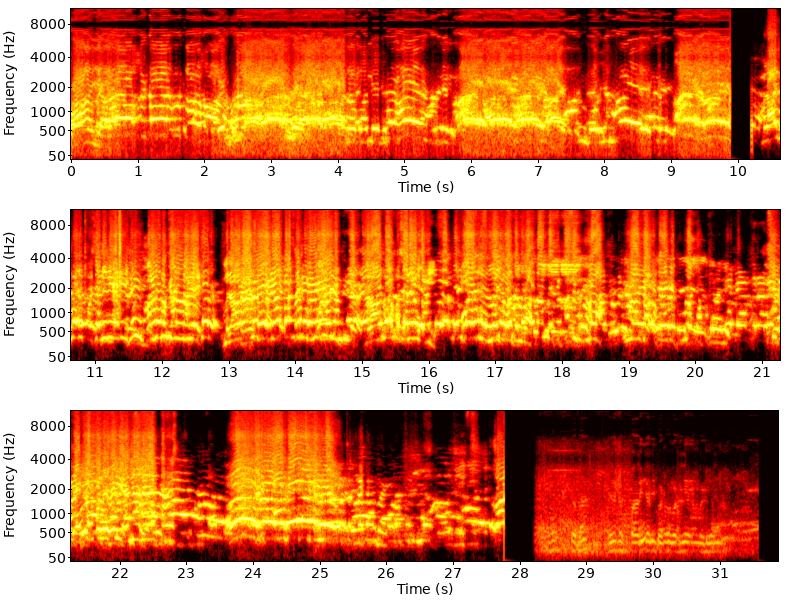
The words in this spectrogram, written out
ਹਾਂ ਯਾਰ ਮੁਲਾਜ਼ਮਾਂ ਨੂੰ ਪਛਾਣ ਨਹੀਂ ਹੈਗੀ। ਨਹੀਂ ਮੁਲਾਜ਼ਮਾਂ ਨੂੰ ਸਰ ਮੁਲਾਜ਼ਮਾਂ ਨੂੰ ਇਹ ਬੰਦ ਕਰਨੀ ਜਾਂਦੀ ਹੈ ਮੁਲਾਜ਼ਮਾਂ ਨੂੰ ਪਛਾਣ ਨਹੀਂ ਹੈਗੀ ਕੋਈ ਨਹੀਂ ਮੈਂ ਬੰਦ ਕਰੂੰਗਾ ਅਸੀਂ ਪੂਰਾ ਪੂਰਾ ਕੰਮ ਕਰਾਂਗੇ ਪੂਰਾ ਕੰਮ ਕਰਾਂਗੇ ਇਹਨਾਂ ਨੇ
